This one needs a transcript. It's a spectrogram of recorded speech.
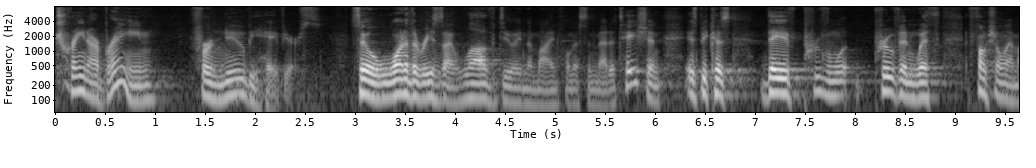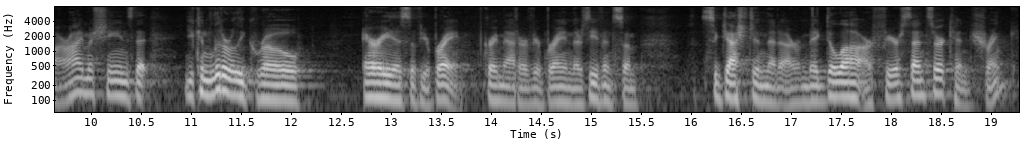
train our brain for new behaviors. So, one of the reasons I love doing the mindfulness and meditation is because they've proven, proven with functional MRI machines that you can literally grow areas of your brain, gray matter of your brain. There's even some suggestion that our amygdala, our fear sensor, can shrink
